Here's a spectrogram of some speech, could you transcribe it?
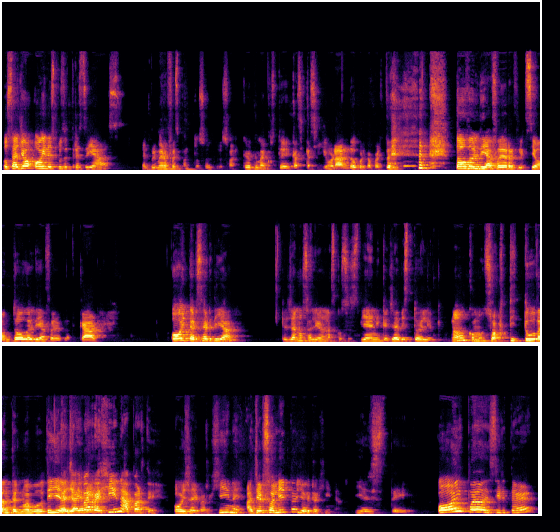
O sea, yo hoy, después de tres días, el primero fue espantoso, o sea, creo que me acosté casi, casi llorando, porque aparte todo el día fue de reflexión, todo el día fue de platicar. Hoy, tercer día, que ya no salieron las cosas bien y que ya he visto él, ¿no? Como su actitud ante el nuevo día. ya, iba Regina, aparte. Hoy ya iba Regina. Ayer solito y hoy Regina. Y este, Hoy puedo decirte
